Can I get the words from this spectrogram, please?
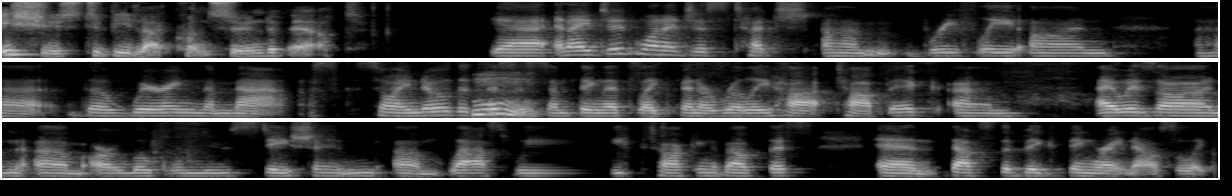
issues to be like concerned about. Yeah, and I did want to just touch um, briefly on uh, the wearing the mask. So I know that this mm. is hmm. something that's like been a really hot topic. Um, I was on um, our local news station um, last week talking about this, and that's the big thing right now. So like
